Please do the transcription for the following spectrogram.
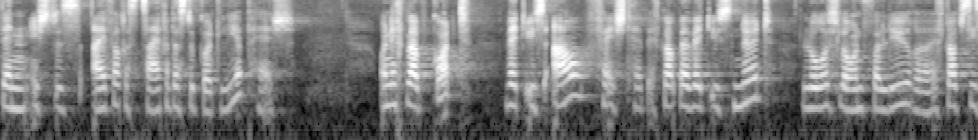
dann ist das einfach ein Zeichen, dass du Gott lieb hast. Und ich glaube, Gott wird uns auch festheben. Ich glaube, er wird uns nicht loslassen und verlieren. Ich glaube, sein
